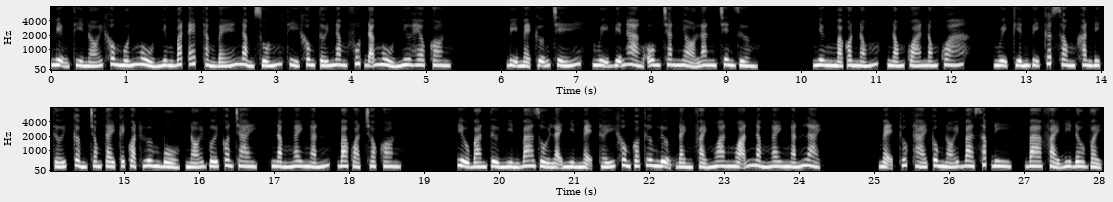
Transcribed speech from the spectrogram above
miệng thì nói không muốn ngủ nhưng bắt ép thằng bé nằm xuống thì không tới 5 phút đã ngủ như heo con. Bị mẹ cưỡng chế, ngụy Viễn Hàng ôm chăn nhỏ lăn trên giường. Nhưng mà con nóng, nóng quá nóng quá. Ngụy Kiến Vĩ cất xong khăn đi tới cầm trong tay cái quạt hương bổ, nói với con trai, nằm ngay ngắn, ba quạt cho con. Tiểu bàn tử nhìn ba rồi lại nhìn mẹ thấy không có thương lượng đành phải ngoan ngoãn nằm ngay ngắn lại. Mẹ thuốc thái công nói ba sắp đi, ba phải đi đâu vậy?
